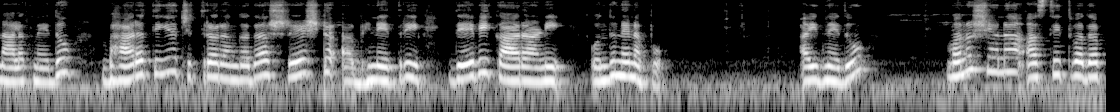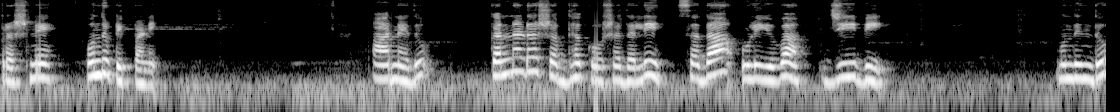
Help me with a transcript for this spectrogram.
ನಾಲ್ಕನೇದು, ಭಾರತೀಯ ಚಿತ್ರರಂಗದ ಶ್ರೇಷ್ಠ ಅಭಿನೇತ್ರಿ ದೇವಿ ಕಾರಾಣಿ. ಒಂದು ನೆನಪು. ಐದನೇದು, ಮನುಷ್ಯನ ಅಸ್ತಿತ್ವದ ಪ್ರಶ್ನೆ, ಒಂದು ಟಿಪ್ಪಣಿ. ಆರನೇದು, ಕನ್ನಡ ಶಬ್ದಕೋಶದಲ್ಲಿ ಸದಾ ಉಳಿಯುವ ಜಿ ಬಿ ಮುಂದಿಂದು,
